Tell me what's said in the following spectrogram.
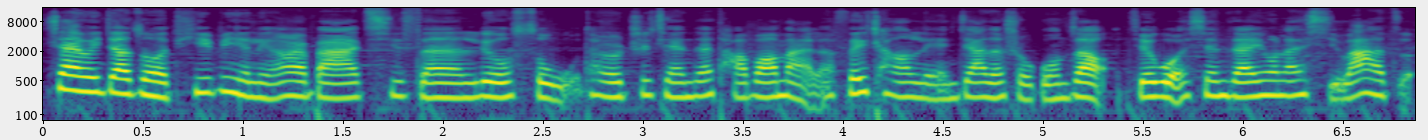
下一位叫做 T B 零二八七三六四五，他说之前在淘宝买了非常廉价的手工皂，结果现在用来洗袜子，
